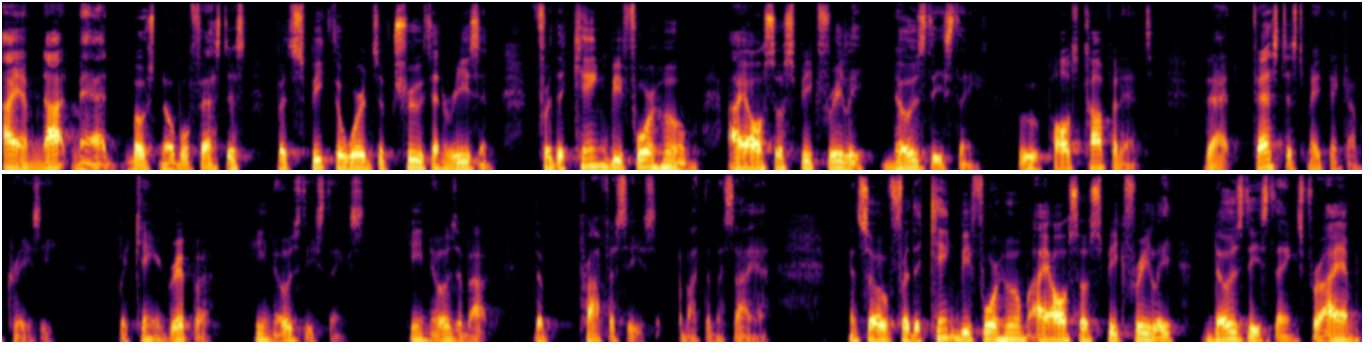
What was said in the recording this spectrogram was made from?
I am not mad, most noble Festus, but speak the words of truth and reason. For the king before whom I also speak freely knows these things. Ooh, Paul's confident that Festus may think I'm crazy, but King Agrippa, he knows these things. He knows about the prophecies about the Messiah. And so, for the king before whom I also speak freely knows these things, for I am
